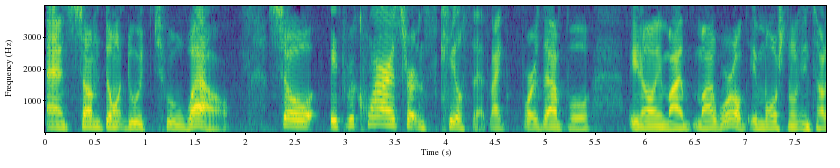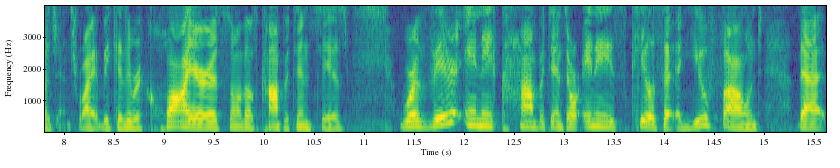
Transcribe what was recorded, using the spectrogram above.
and some don't do it too well. So it requires certain skill set. Like for example you know, in my, my world, emotional intelligence, right? Because it requires some of those competencies were there any competence or any skill set that you found that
